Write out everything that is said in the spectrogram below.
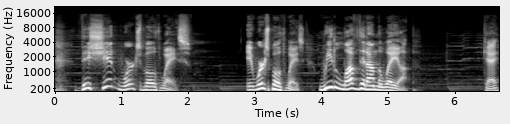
this shit works both ways. It works both ways. We loved it on the way up. Okay.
